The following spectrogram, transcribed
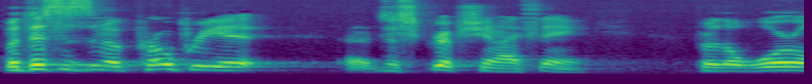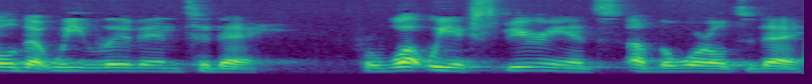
But this is an appropriate uh, description, I think, for the world that we live in today, for what we experience of the world today.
